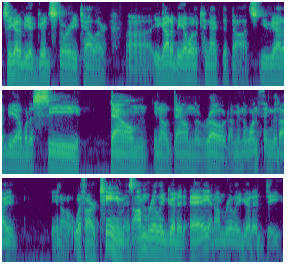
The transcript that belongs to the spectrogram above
So you got to be a good storyteller. Uh, you got to be able to connect the dots. You got to be able to see down, you know, down the road. I mean, the one thing that I you know, with our team is I'm really good at A and I'm really good at D.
